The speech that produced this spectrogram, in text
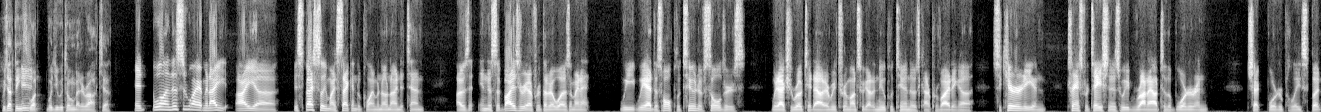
which I think is what, what you were talking about Iraq. Yeah. And well, and this is why I mean, I I uh, especially my second deployment, 09 to ten, I was in this advisory effort that I was. I mean, I, we we had this whole platoon of soldiers. We'd actually rotate out every three months. We got a new platoon that was kind of providing uh, security and transportation as we'd run out to the border and check border police. But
